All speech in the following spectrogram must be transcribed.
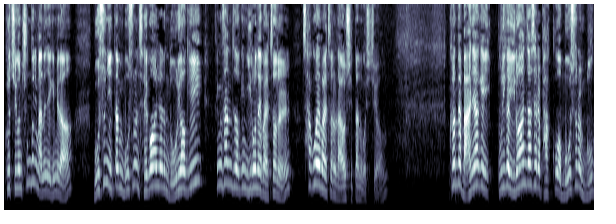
그렇죠. 이건 충분히 맞는 얘기입니다. 모순이 있다면 모순을 제거하려는 노력이 생산적인 이론의 발전을 사고의 발전을 낳을 수 있다는 것이죠. 그런데 만약에 우리가 이러한 자세를 바꾸어 모순을 무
